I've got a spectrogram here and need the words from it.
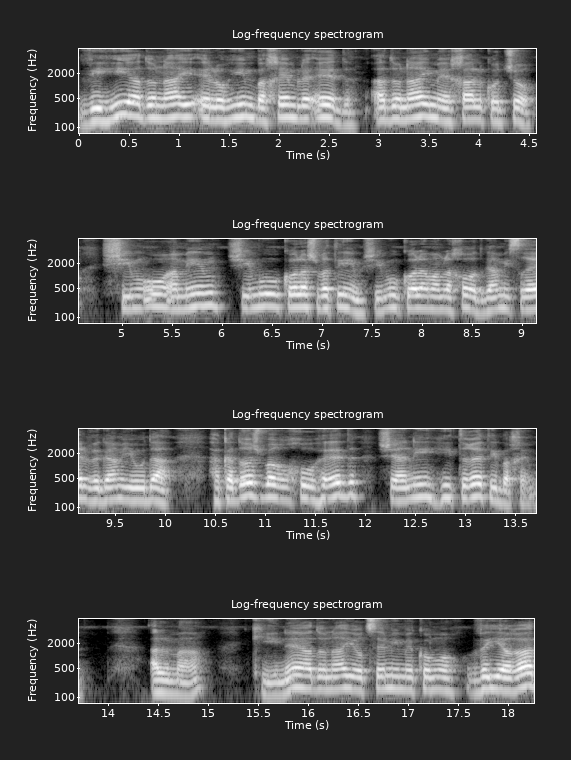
ויהי אדוני אלוהים בכם לעד, אדוני מהיכל קודשו. שמעו עמים, שמעו כל השבטים, שמעו כל הממלכות, גם ישראל וגם יהודה. הקדוש ברוך הוא הד שאני התריתי בכם. על מה? כי הנה אדוני יוצא ממקומו, וירד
